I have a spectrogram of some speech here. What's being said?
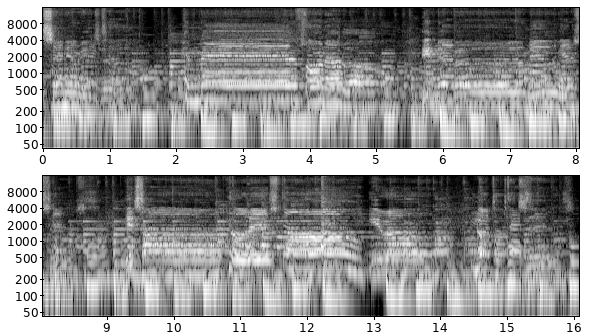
senorita. And then for not long, he never knew innocence. His heart cold as stone. He rode north to Texas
